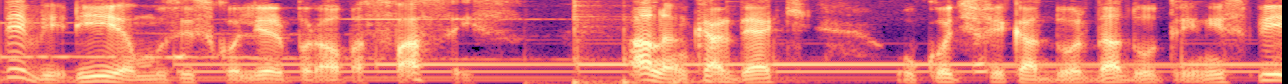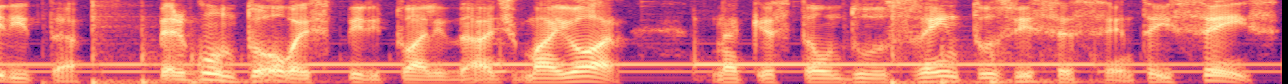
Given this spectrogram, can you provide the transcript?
Deveríamos escolher provas fáceis? Allan Kardec, o codificador da doutrina espírita, perguntou à espiritualidade maior na questão 266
